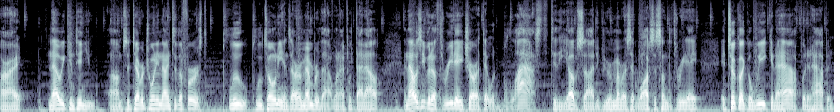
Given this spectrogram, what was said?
All right. Now we continue. Um, September 29th to the 1st, Plu, Plutonians. I remember that when I put that out. And that was even a three day chart that would blast to the upside. If you remember, I said, watch this on the three day. It took like a week and a half, but it happened.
